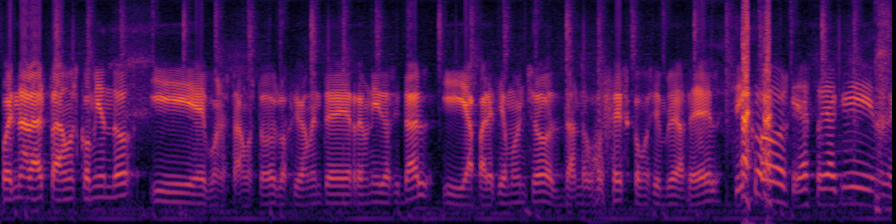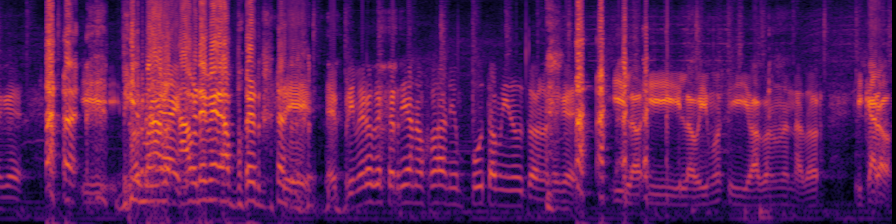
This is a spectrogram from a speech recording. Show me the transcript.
Pues nada, estábamos comiendo y eh, bueno, estábamos todos lógicamente reunidos y tal y apareció Moncho dando voces como siempre hace él. Chicos, que ya estoy aquí, no sé qué. Y no ríais. ábreme la puerta. Sí, el primero que se ría no juega ni un puto minuto, no sé qué. Y lo, y lo vimos y iba con un andador. Y claro,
